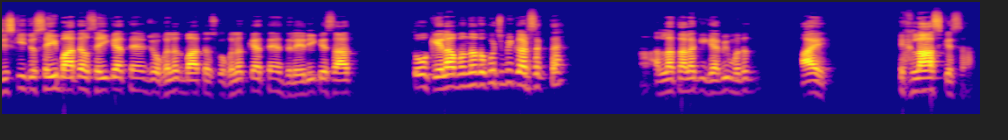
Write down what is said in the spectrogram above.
جس کی جو صحیح بات ہے، وہ صحیح کہتے ہیں، جو غلط بات ہے، اس کو غلط کہتے ہیں۔ دلیری کے ساتھ تو اکیلا بندہ تو کچھ بھی کر سکتا ہے۔ اللہ تعالیٰ کی غیبی مدد آئے اخلاص کے ساتھ۔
